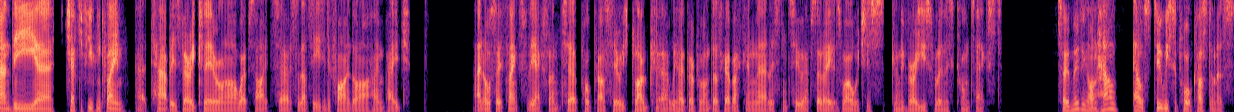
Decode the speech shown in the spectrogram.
And the uh, check if you can claim uh, tab is very clear on our website, so that's easy to find on our homepage. And also, thanks for the excellent uh, podcast series plug. Uh, we hope everyone does go back and uh, listen to episode eight as well, which is going to be very useful in this context. So, moving on, how else do we support customers?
